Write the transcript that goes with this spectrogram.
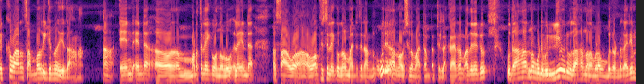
മിക്കവാറും സംഭവിക്കുന്നത് ഇതാണ്. ആ എന്റെ എന്റെ മഠത്തിലേക്ക് വന്നോളൂ അല്ലെങ്കിൽ എന്റെ ഓഫീസിലേക്ക് വന്നോളൂ മാറ്റത്തിലാണെന്നുള്ളൂ ഒരു കാരണവശാലും മാറ്റാൻ പറ്റില്ല. കാരണം അതിനൊരു ഉദാഹരണം കൂടി വലിയൊരു ഉദാഹരണം നമ്മുടെ മുമ്പിലുണ്ട്. കാര്യം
